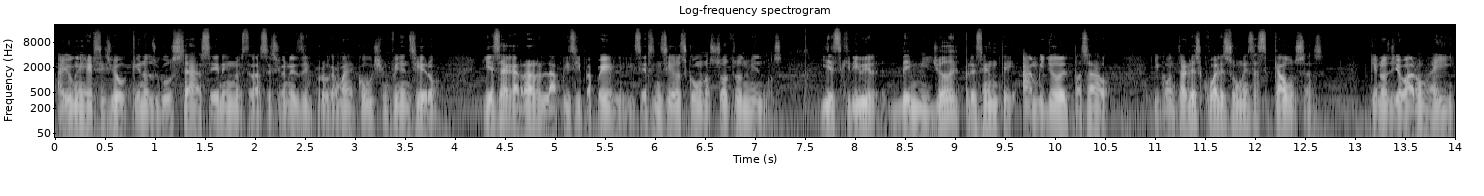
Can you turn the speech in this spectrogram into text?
Hay un ejercicio que nos gusta hacer en nuestras sesiones del programa de coaching financiero y es agarrar lápiz y papel y ser sinceros con nosotros mismos y escribir de mi yo del presente a mi yo del pasado y contarles cuáles son esas causas que nos llevaron ahí.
